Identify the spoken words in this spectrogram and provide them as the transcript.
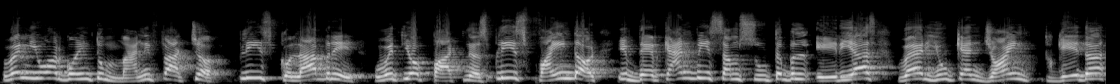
when you are going to manufacture please collaborate with your partners. Please find out if there can be some suitable areas where you can join together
